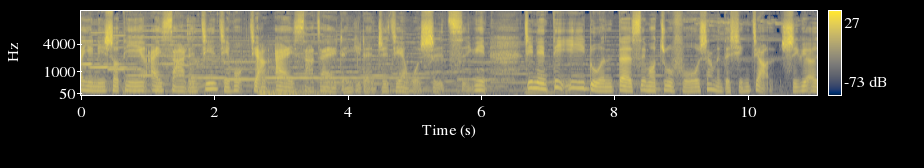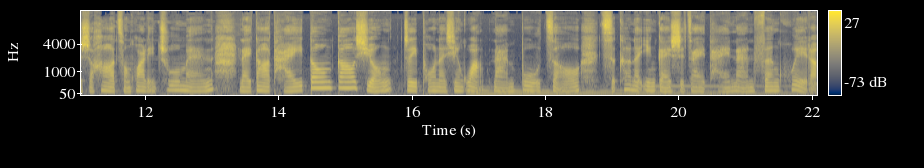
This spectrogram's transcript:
欢迎您收听《爱洒人间》节目，将爱洒在人与人之间。我是慈韵。今年第一轮的岁末祝福上人的行脚，十月二十号从花莲出门，来到台东、高雄。这一波呢，先往南部走。此刻呢，应该是在台南分会了。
